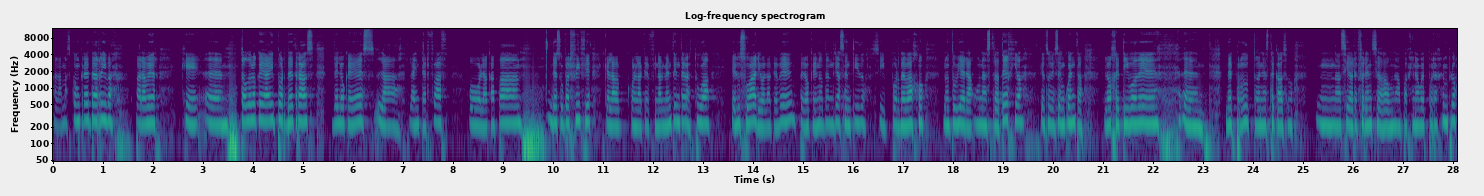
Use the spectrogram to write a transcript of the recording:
a la más concreta arriba, para ver que eh, todo lo que hay por detrás de lo que es la, la interfaz o la capa de superficie que la, con la que finalmente interactúa el usuario, la que ve, pero que no tendría sentido si por debajo no tuviera una estrategia que tuviese en cuenta el objetivo de, eh, del producto, en este caso mm, hacía referencia a una página web, por ejemplo,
